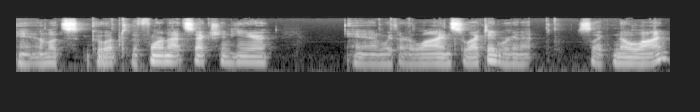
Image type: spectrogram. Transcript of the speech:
And let's go up to the format section here. And with our line selected, we're gonna select no line.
